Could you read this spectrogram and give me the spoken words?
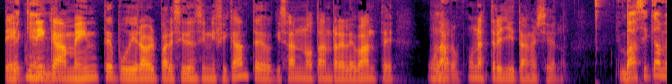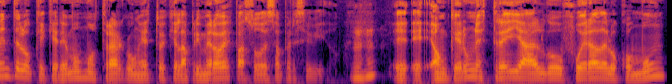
técnicamente pudiera haber parecido insignificante o quizás no tan relevante una, una estrellita en el cielo. Básicamente lo que queremos mostrar con esto es que la primera vez pasó desapercibido. Eh, eh, aunque era una estrella algo fuera de lo común,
